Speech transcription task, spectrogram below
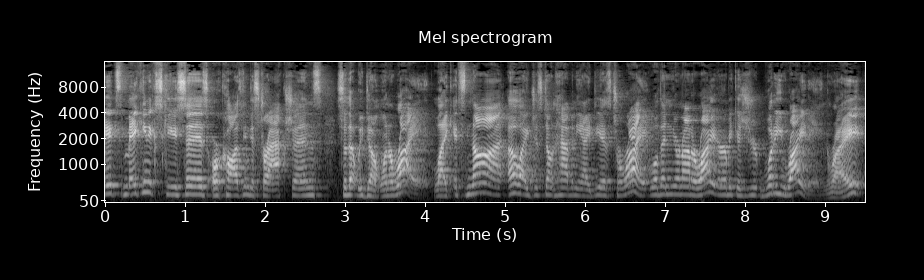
it's making excuses or causing distractions so that we don't want to write. Like, it's not, oh, I just don't have any ideas to write. Well, then you're not a writer because you're, what are you writing, right?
